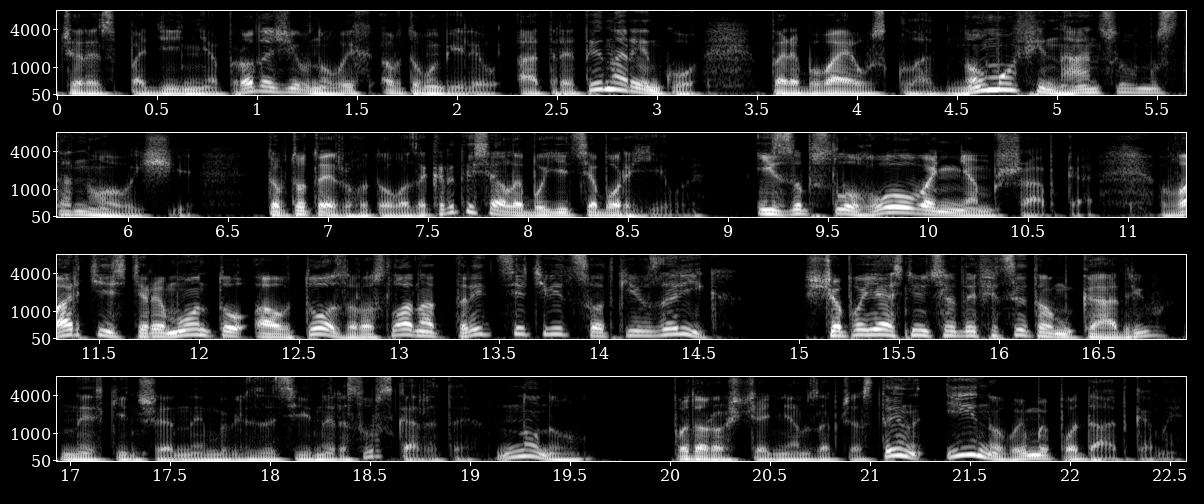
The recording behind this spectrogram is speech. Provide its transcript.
через падіння продажів нових автомобілів, а третина ринку перебуває у складному фінансовому становищі, тобто теж готова закритися, але боїться боргів. Із обслуговуванням шапка вартість ремонту авто зросла на 30% за рік. Що пояснюється дефіцитом кадрів, нескінченний мобілізаційний ресурс, кажете? Ну-ну. Подорожчанням запчастин і новими податками.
